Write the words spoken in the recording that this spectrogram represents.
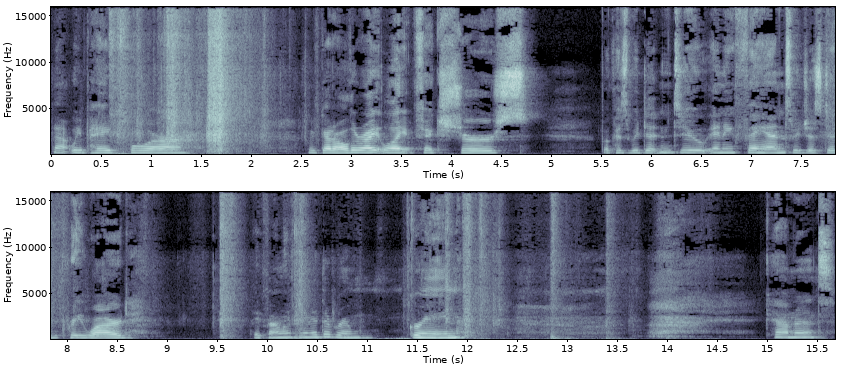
that we paid for. We've got all the right light fixtures because we didn't do any fans. We just did pre-wired. They finally painted the room green. Cabinets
